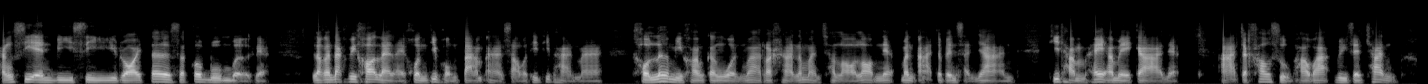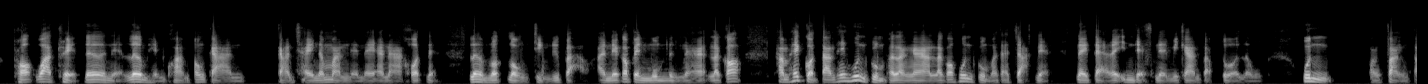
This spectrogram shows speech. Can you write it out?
ทั้ง CNBC Reuters แล้วก็ Bloomberg เนี่ย แล้วก็นักวิเคราะห์หลาย ๆ คนที่ผมตามอ่านเสาร์อาทิตย์ที่ผ่านมา เขาเริ่มมีความกังวลว่าราคาน้ำมันชะลอรอบเนี้ยมันอาจจะเป็นสัญญาณที่ทำให้อเมริกาเนี่ยอาจจะเข้าสู่ภาวะ recession เพราะว่า trader เนี่ยเริ่มเห็นความต้องการการใช้น้ำมันเนี่ยในอนาคตเนี่ยเริ่มลดลงจริงหรือเปล่า อันนี้ก็เป็นมุมหนึ่งนะฮะ แล้วก็ทำให้กดดันให้หุ้นกลุ่มพลังงาน แล้วก็หุ้นกลุ่มวัฏจักรเนี่ยในแต่ละ index เนี่ยมีการปรับตัวลง หุ้นฝั่งฝั่งต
